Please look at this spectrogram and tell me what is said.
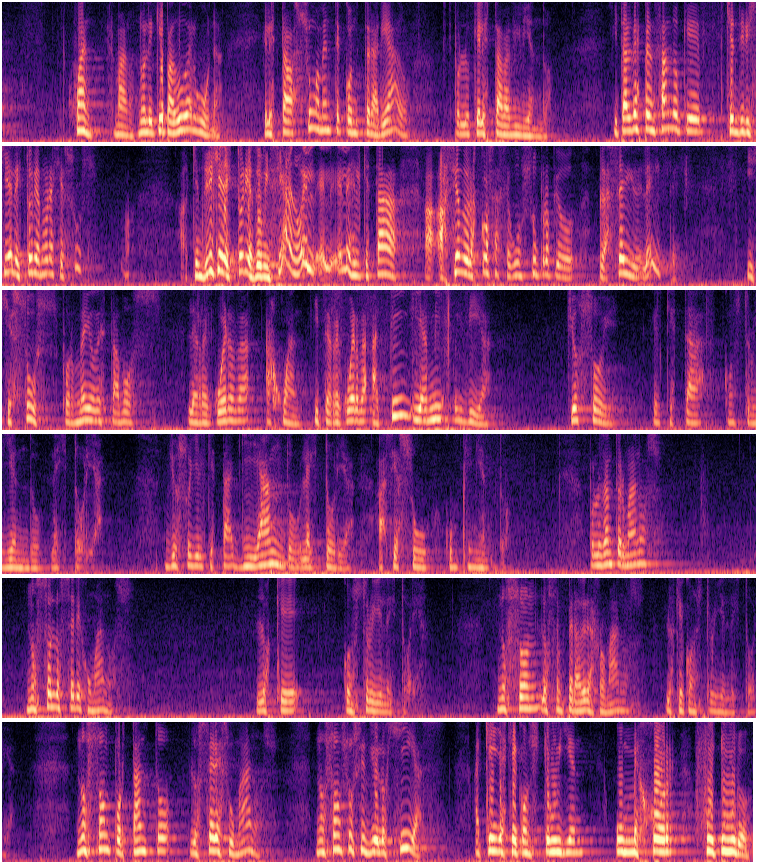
Juan, hermanos, no le quepa duda alguna, él estaba sumamente contrariado por lo que él estaba viviendo. Y tal vez pensando que quien dirigía la historia no era Jesús. quien dirige la historia es Domiciano, él, él, es el que está haciendo las cosas según su propio placer y deleite. Y Jesús, por medio de esta voz, le recuerda a Juan y te recuerda a ti y a mí hoy día, yo soy el que está construyendo la historia. Yo soy el que está guiando la historia hacia su cumplimiento. Por lo tanto, hermanos, no son los seres humanos los que construyen la historia. No son los emperadores romanos los que construyen la historia. No son, por tanto, los seres humanos. No son sus ideologías aquellas que construyen un mejor futuro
